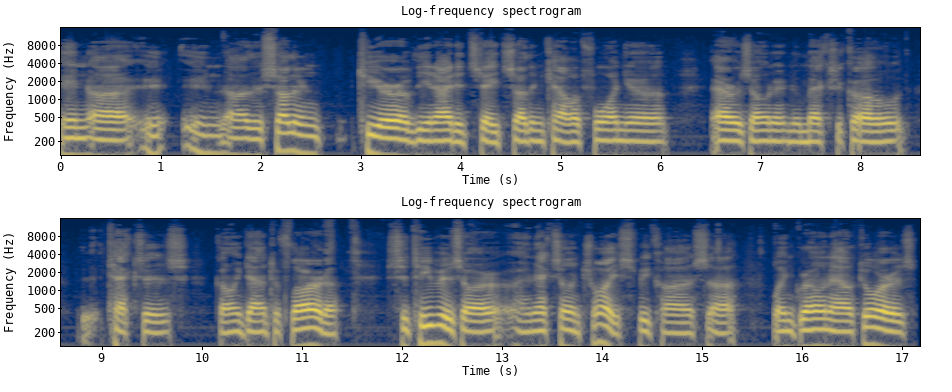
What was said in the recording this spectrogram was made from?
in uh, in uh, the southern tier of the United States, Southern California, Arizona, New Mexico, Texas, going down to Florida, sativas are an excellent choice because uh, when grown outdoors,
